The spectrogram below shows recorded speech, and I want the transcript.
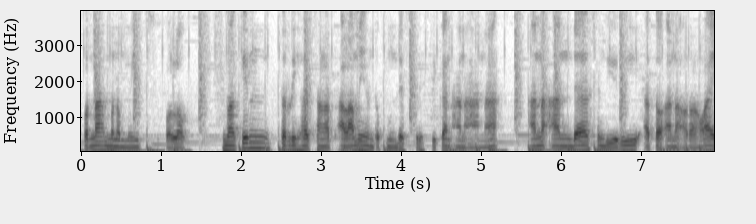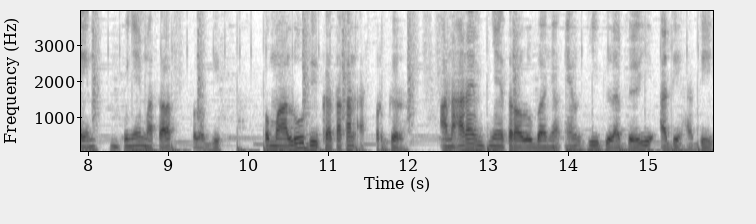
pernah menemui psikolog. Semakin terlihat sangat alami untuk mendeskripsikan anak-anak, anak Anda sendiri atau anak orang lain mempunyai masalah psikologis. Pemalu dikatakan Asperger. Anak-anak yang mempunyai terlalu banyak energi dilabeli ADHD.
